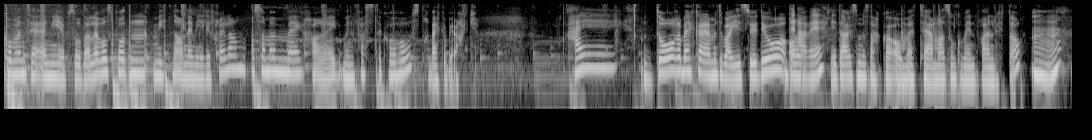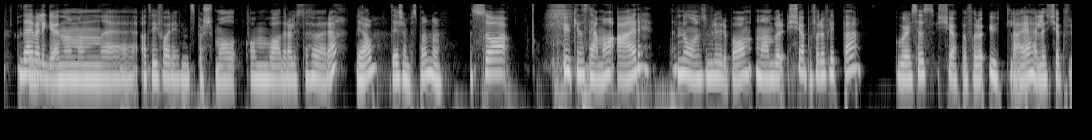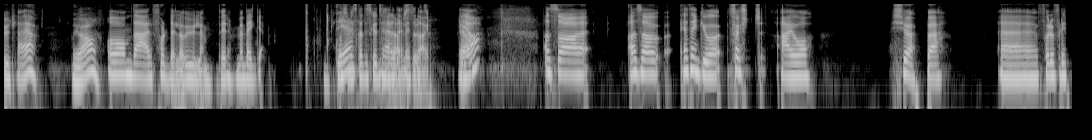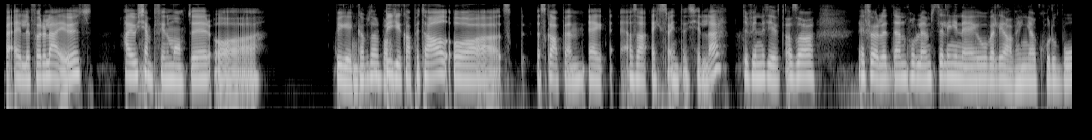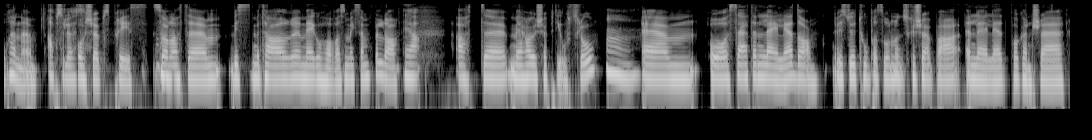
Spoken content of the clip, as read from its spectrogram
Velkommen til en ny episode av Leverspodden. Mitt navn er Emilie Frøyland, og sammen med meg har jeg min faste cohost Rebekka Bjørk. Hei. Da Rebekka, er vi tilbake i studio. Det er vi. I dag skal vi snakke om et tema som kom inn fra en lytter. Mm. Det er veldig gøy man, eh, at vi får inn spørsmål om hva dere har lyst til å høre. Ja, det er kjempespennende. Så ukens tema er noen som lurer på om man bør kjøpe for å flippe versus kjøpe for å utleie, eller kjøpe for utleie. Ja, Og om det er fordeler og ulemper med begge. det altså, vi skal diskutere er det litt i dag. Ja. Ja. Altså, altså, jeg tenker jo Først er jo kjøpe eh, for å flippe eller for å leie ut er jo kjempefine måter å Bygge egenkapital på. bygge kapital og skape en altså, ekstra inntektskilde. Definitivt. Altså, jeg føler den problemstillingen er jo veldig avhengig av hvor du bor henne, Absolutt. og kjøpspris. Sånn at eh, hvis vi tar meg og Håvard som eksempel, da. ja. At eh, vi har jo kjøpt i Oslo. Mm. Um, og si at en leilighet, da Hvis du er to personer og du skal kjøpe en leilighet på kanskje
